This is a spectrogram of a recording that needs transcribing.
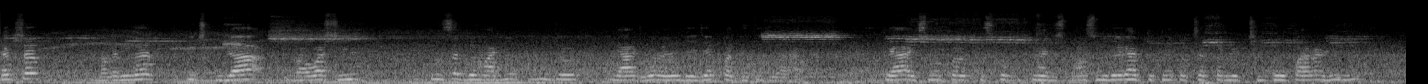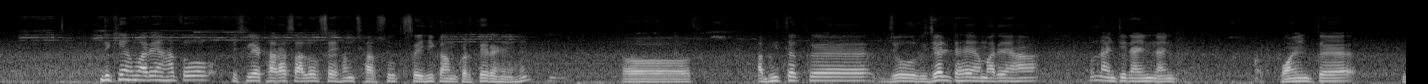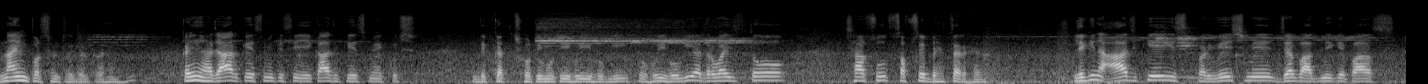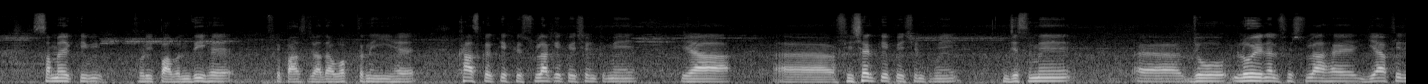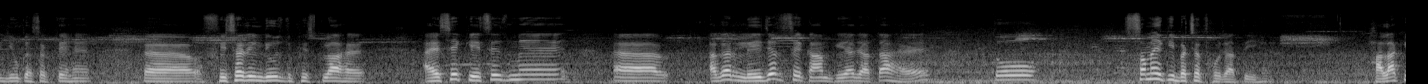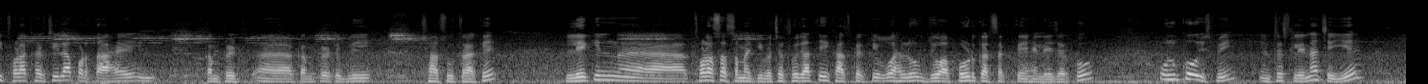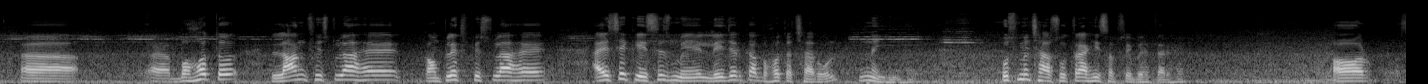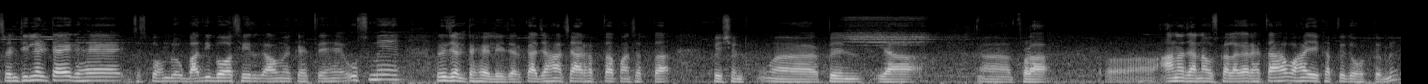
Doctor साहब बगंदर पिचकुला बवासीर इन सब बीमारियों की जो इलाज हो रहे हैं लेजर पद्धति द्वारा, क्या इसमें पर इसको कितना रिस्पांस मिलेगा, कितने प्रतिशत पर लोग ठीक हो पा रहे हैं? देखिए, हमारे यहाँ तो पिछले 18 सालों से हम छारसूत से ही काम करते रहे हैं। और अभी तक, जो रिज़ल्ट है हमारे यहाँ, वो 99 पॉइंट नाइन परसेंट रिज़ल्ट रहे हैं। कहीं हज़ार केस में, किसी एक आध केस में कुछ दिक्कत छोटी मोटी हुई होगी तो हुई होगी। अदरवाइज़ तो छारसूत सबसे बेहतर है। लेकिन आज के इस परिवेश में जब आदमी के पास समय की थोड़ी पाबंदी है, उसके पास ज़्यादा वक्त नहीं है, ख़ास करके फिसुला के पेशेंट में या फिशर के पेशेंट में, जिसमें जो लो एनल फिसुला है या फिर यूँ कह सकते हैं फिशर इंड्यूस्ड फिसुला है। ऐसे केसेस में अगर लेजर से काम किया जाता है तो समय की बचत हो जाती है। हालाँकि थोड़ा खर्चीला पड़ता है इन कंपेरेटिवली साफ़ सुथरा के लेकिन थोड़ा सा समय की बचत हो जाती है खास करके वह लोग जो अफोर्ड कर सकते हैं लेज़र को उनको इसमें इंटरेस्ट लेना चाहिए। आ, आ, बहुत लॉन्ग फिस्टुला है, कॉम्प्लेक्स फिस्टुला है, ऐसे केसेस में लेजर का बहुत अच्छा रोल नहीं है। उसमें छाछ सुथरा ही सबसे बेहतर है। और सेंटिनल टैग है, जिसको हम लोग बादी बवासीर गाँव में कहते हैं, उसमें रिज़ल्ट है लेजर का, जहाँ चार हफ़्ता, पाँच हफ़्ता पेशेंट पेन या थोड़ा आना जाना उसका लगा रहता है, वहाँ एक हफ़्ते, दो हफ़्ते में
